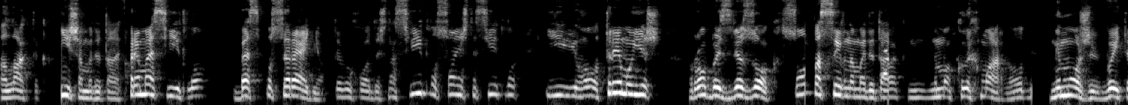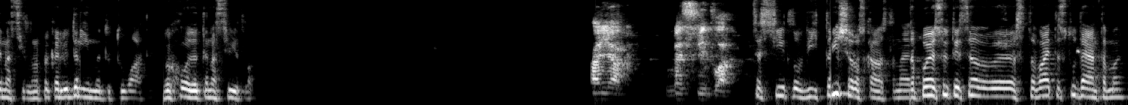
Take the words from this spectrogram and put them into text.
галактика. Інша медитація. Пряме світло безпосередньо. Ти виходиш на світло, сонячне світло, і його отримуєш, робиш зв'язок. Сон пасивна медитація, коли хмарно. От не може вийти на світло. Наприклад, людина вміє медитувати, виходити на світло. А як? Без світла. Це світло від більше розказувати. Записуйтеся, ставайте студентами,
